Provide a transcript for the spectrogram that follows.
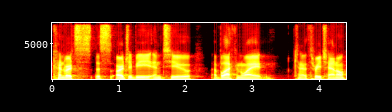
converts this RGB into a black and white kind of three channel.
